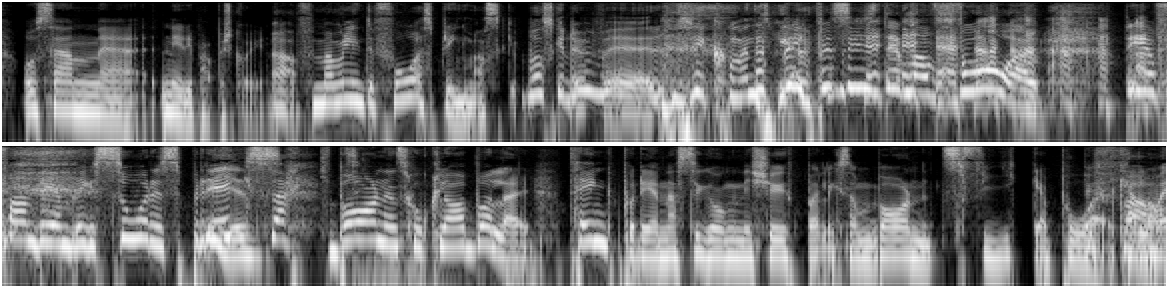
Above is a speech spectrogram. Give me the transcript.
Och sen eh, ner i papperskorgen. Ja, för man vill inte få springmask. Vad ska du eh, rekommendera? Det är precis det man får. Det är fan det blir så det sprids. Exakt. Barnens chokladbollar. Tänk på det nästa gång ni köper liksom barnets fika på Fan vad kalas.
